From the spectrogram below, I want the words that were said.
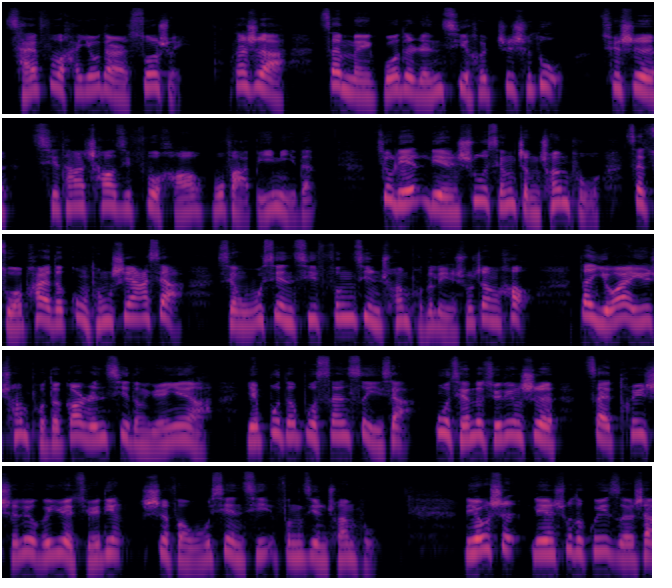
财富还有点缩水。但是啊，在美国的人气和支持度却是其他超级富豪无法比拟的。就连脸书想整川普，在左派的共同施压下，想无限期封禁川普的脸书账号，但有碍于川普的高人气等原因啊，也不得不三思一下。目前的决定是再推迟六个月，决定是否无限期封禁川普。理由是脸书的规则上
